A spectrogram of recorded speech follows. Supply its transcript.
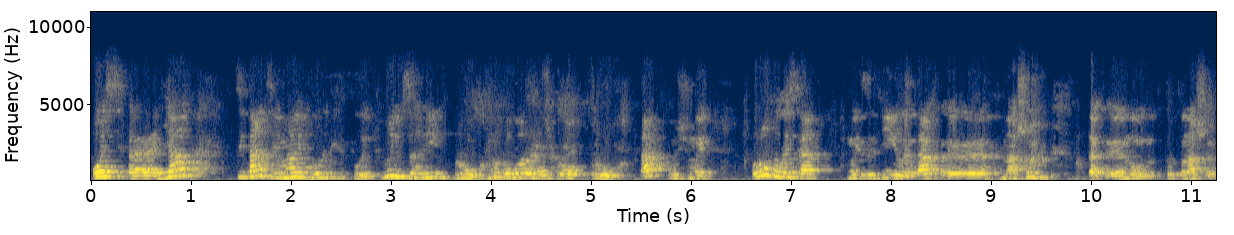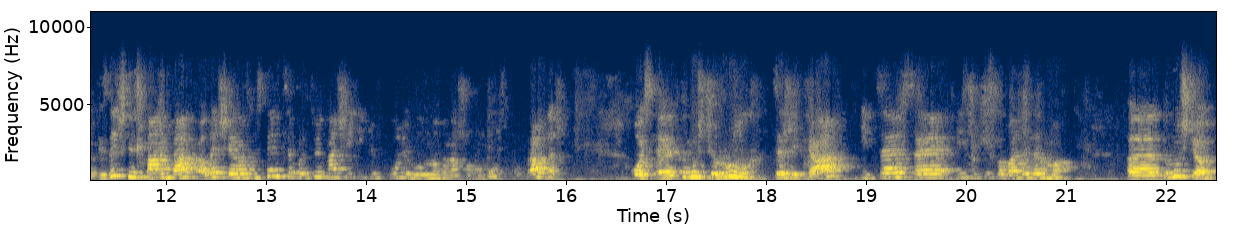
Ось е, як ці танці мають великий вплив. Ну і взагалі рух. Ми говоримо про рух, так? Тому що ми порухалися, ми задіяли так, е, нашу, так, ну, тобто наш фізичний стан, так, але ще разом з тим це працюють наші і півкулі головного нашого мозку, правда ж? Ось тому що рух це життя, і це все дійсно слова не дарма. Е, тому що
